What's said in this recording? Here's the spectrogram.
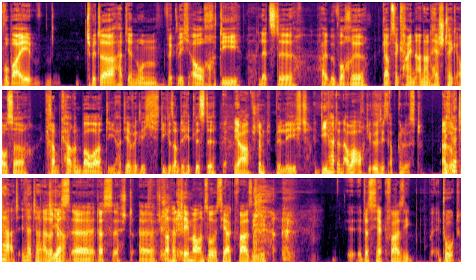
Wobei Twitter hat ja nun wirklich auch die letzte halbe Woche gab es ja keinen anderen Hashtag außer Kram-Karrenbauer. Die hat ja wirklich die gesamte Hitliste Ja, stimmt. belegt. Die hat dann aber auch die Ösis abgelöst. Also, in der Tat, in der Tat. also ja. das, äh, das äh, St äh, und so ist ja quasi, das ist ja quasi äh, tot.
